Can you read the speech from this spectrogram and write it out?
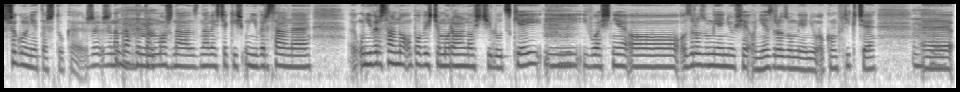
szczególnie tę sztukę, że, że naprawdę Mhm. tam można znaleźć jakieś uniwersalne, uniwersalną opowieść o moralności ludzkiej i, i właśnie o, o zrozumieniu się, o niezrozumieniu, o konflikcie, e,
